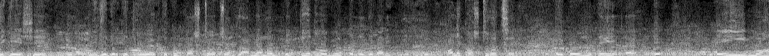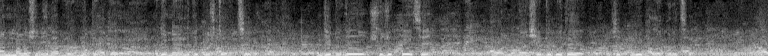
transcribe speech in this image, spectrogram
দিকে এসে নিজেদেরকে ধরে রাখতে খুব কষ্ট হচ্ছে। অন্তত আমি আমার ব্যক্তিগত অভিমতটা বলতে পারি অনেক কষ্ট হচ্ছে। এই পরিণতি এই মহান মানুষের এভাবে উন্নতি হবে এটা মেনে নিতে কষ্ট হচ্ছে। যেটুকু সুযোগ পেয়েছে আমার মনে হয় সেটুকুতে সে খুবই ভালো করেছে। আর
